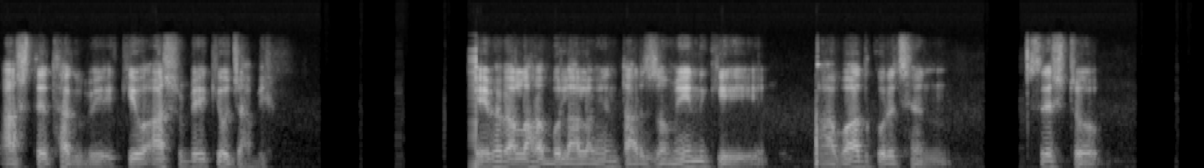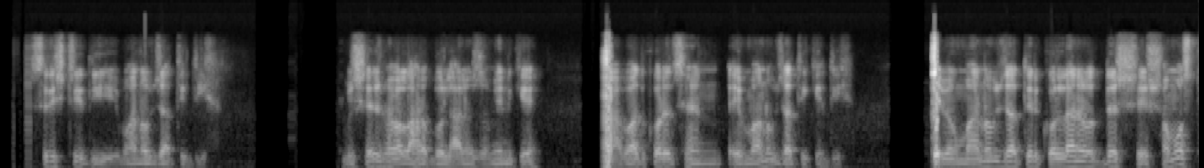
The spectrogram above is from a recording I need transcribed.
আসতে থাকবে কেউ আসবে কেউ যাবে। এইভাবে আল্লাহ রাব্বুল আলমিন তার জমিনকে আবাদ করেছেন শ্রেষ্ঠ সৃষ্টি দিয়ে মানব জাতি দিয়ে। বিশেষভাবে আল্লাহ রাব্বুল আলম জমিনকে আবাদ করেছেন এই মানব জাতিকে দিয়ে। এবং মানব জাতির কল্যাণের উদ্দেশ্যে সমস্ত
